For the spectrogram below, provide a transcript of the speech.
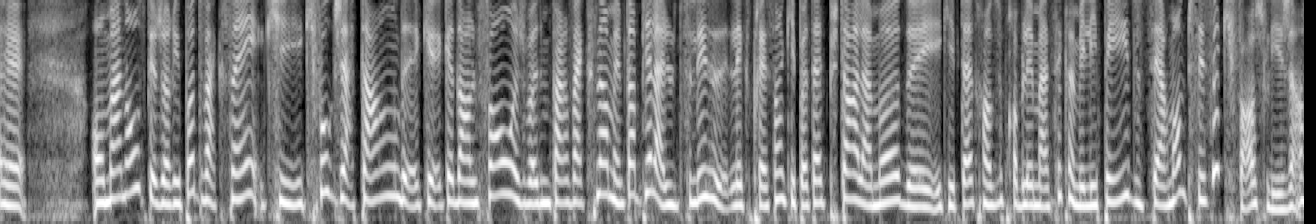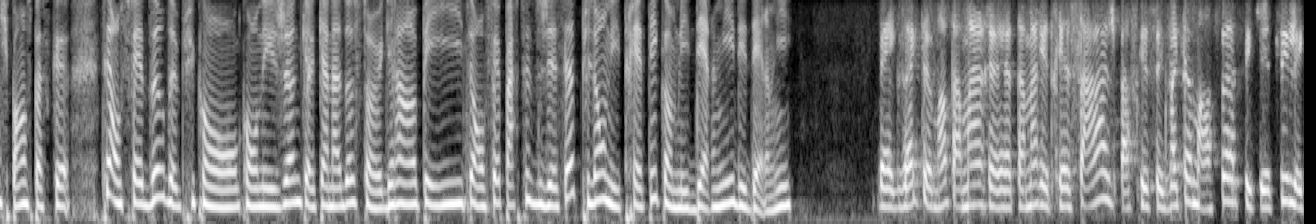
euh, on m'annonce que j'aurai pas de vaccin, qu'il faut que j'attende, que, dans le fond, je vais me faire vacciner en même temps. Puis elle, elle utilise l'expression qui est peut-être plus tant à la mode et qui est peut-être rendue problématique, là, mais les pays du tiers-monde. Puis c'est ça qui fâche les gens, je pense, parce que, tu sais, on se fait dire depuis qu'on qu'on est jeune que le Canada, c'est un grand pays, tu sais, on fait partie du G7, puis là, on est traité comme les derniers des derniers. Ben exactement. Ta mère, euh, ta mère est très sage parce que c'est exactement ça. C'est que tu sais, le,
